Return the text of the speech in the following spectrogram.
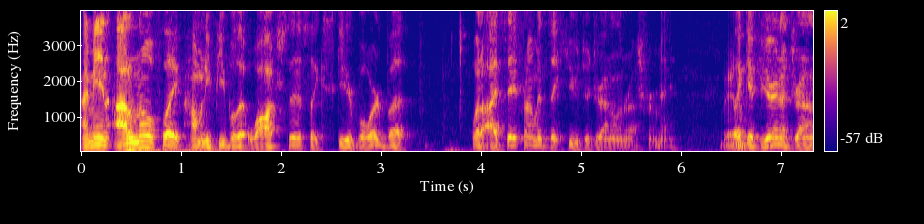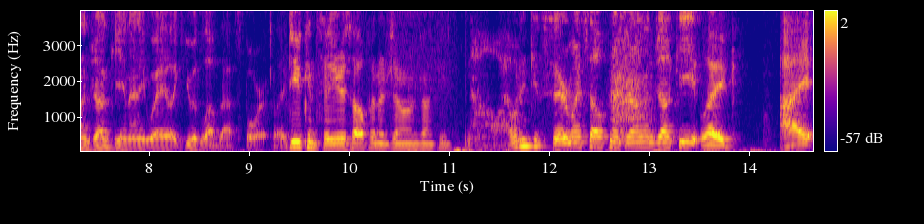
I mean, I don't know if like how many people that watch this like ski or board, but what I'd say from it's a huge adrenaline rush for me. Really? Like if you're an adrenaline junkie in any way, like you would love that sport. Like Do you consider yourself an adrenaline junkie? No, I wouldn't consider myself an adrenaline junkie. Like, I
